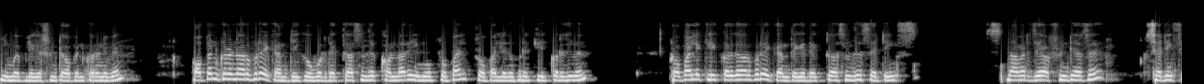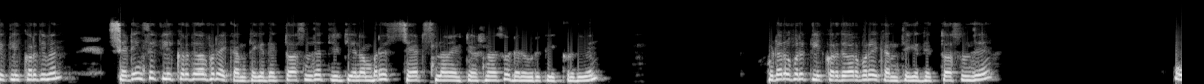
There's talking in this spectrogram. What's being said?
ইমো অ্যাপ্লিকেশনটা ওপেন করে নেবেন। ওপেন করে নেওয়ার পরে এখান থেকে উপরে দেখতে পাচ্ছেন যে কর্নারে ইমো প্রোফাইল প্রোফাইলের উপরে ক্লিক করে দিবেন। প্রোফাইলে ক্লিক করে দেওয়ার পরে এখান থেকে দেখতে পাচ্ছেন যে সেটিংস নামের যে অপশনটি আছে সেটিংসে ক্লিক করে দিবেন। সেটিংসে ক্লিক করে দেওয়ার পরে এখান থেকে দেখতে পাচ্ছেন যে তৃতীয় নম্বরে সেটস নামে একটি অপশন আছে, ওটার উপরে ক্লিক করে দিবেন। ওটার উপরে ক্লিক করে দেওয়ার পরে এখান থেকে দেখতে পাচ্ছেন যে ও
